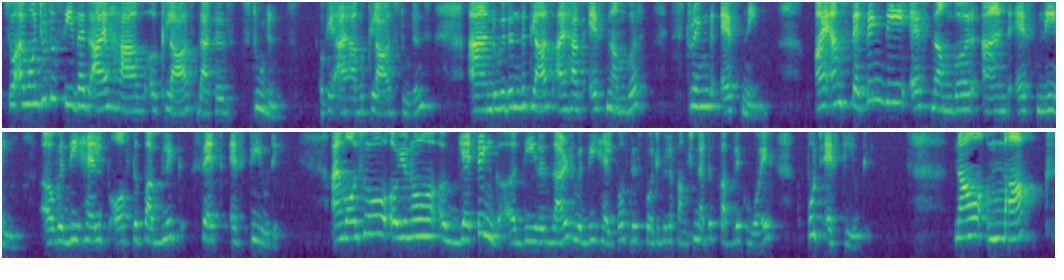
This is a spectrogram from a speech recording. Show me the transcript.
So I want you to see that I have a class that is students. Okay, I have a class students and within the class I have S number, string S name. I am setting the S number and S name uh, with the help of the public set std. I'm also, uh, you know, uh, getting uh, the result with the help of this particular function that is public void put stud. Now, marks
